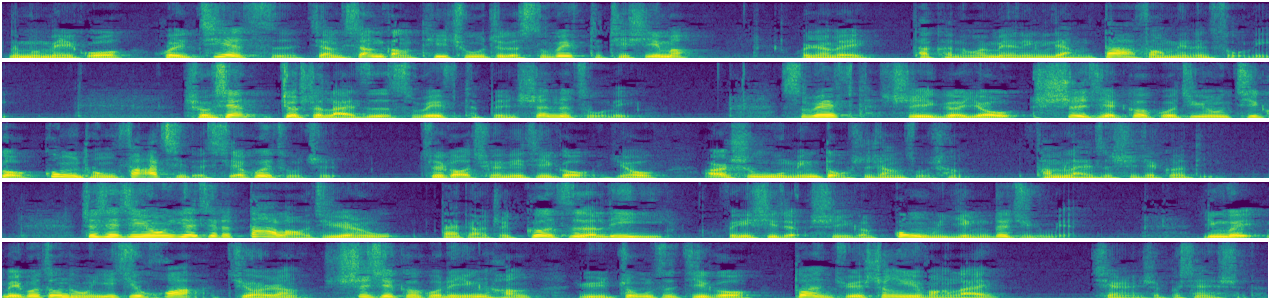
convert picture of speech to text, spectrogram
那么美国会借此将香港踢出这个 SWIFT 体系吗？我认为它可能会面临两大方面的阻力。首先就是来自 SWIFT 本身的阻力。SWIFT 是一个由世界各国金融机构共同发起的协会组织，最高权力机构由二十五名董事长组成，他们来自世界各地。这些金融业界的大佬级人物代表着各自的利益，维系着是一个共赢的局面。因为美国总统一句话就要让世界各国的银行与中资机构断绝生意往来，显然是不现实的。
